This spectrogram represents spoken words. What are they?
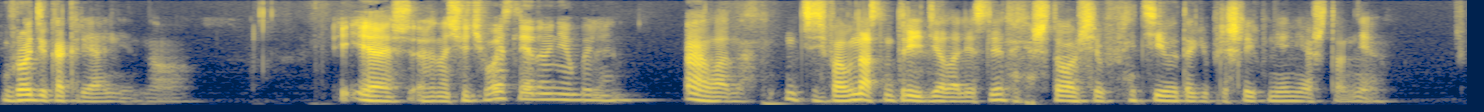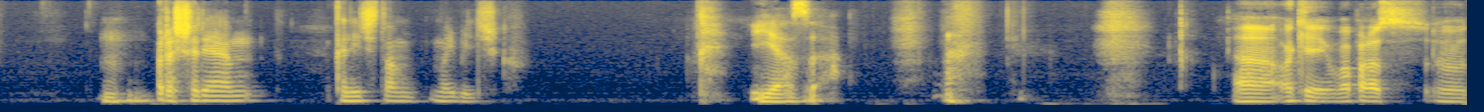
вроде как реальнее, но... И, ш- насчет чего исследования были? А, ладно. Ну, Типа у нас внутри делали исследование, что вообще прийти, в итоге пришли к мнению, что не, Мгм. расширяем количество мобильщиков. Я за. А, Окей, вопрос. Э,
